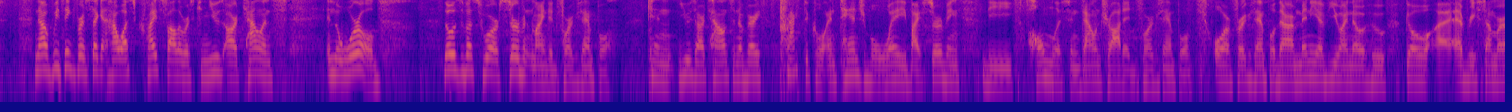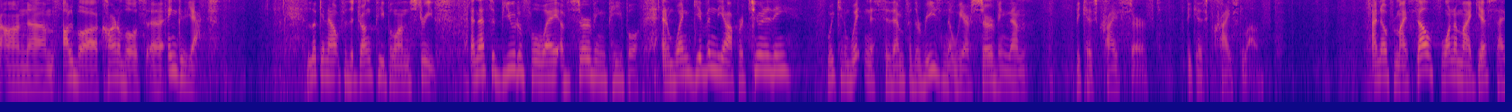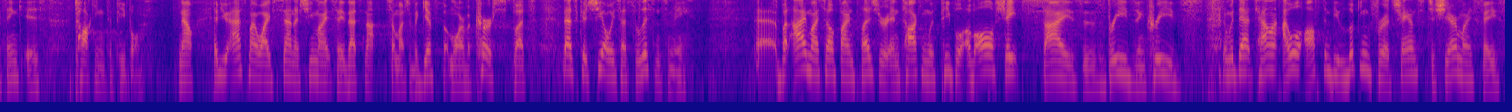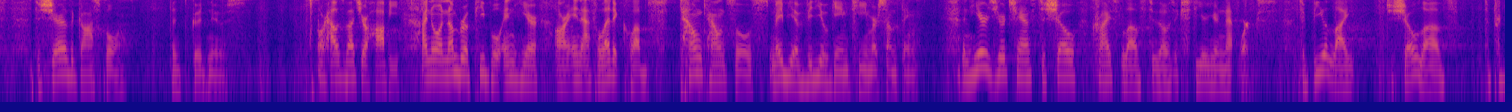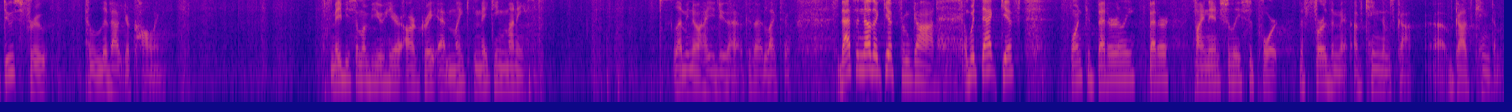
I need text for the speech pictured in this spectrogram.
Now, if we think for a second how us Christ followers can use our talents in the world, those of us who are servant minded, for example, can use our talents in a very practical and tangible way by serving the homeless and downtrodden, for example. Or, for example, there are many of you I know who go uh, every summer on um, Aalborg Carnival's uh, Englevagt looking out for the drunk people on the streets. And that's a beautiful way of serving people. And when given the opportunity, we can witness to them for the reason that we are serving them because Christ served, because Christ loved. I know for myself, one of my gifts, I think, is talking to people. Now, if you ask my wife, Senna, she might say that's not so much of a gift, but more of a curse. But that's because she always has to listen to me. Uh, but I myself find pleasure in talking with people of all shapes, sizes, breeds, and creeds. And with that talent, I will often be looking for a chance to share my faith, to share the gospel, the good news. Or how's about your hobby? I know a number of people in here are in athletic clubs, town councils, maybe a video game team or something. And here's your chance to show Christ's love through those exterior networks, to be a light, to show love, to produce fruit, to live out your calling. Maybe some of you here are great at make, making money. Let me know how you do that because I'd like to. That's another gift from God. And with that gift, one could betterly, better financially support the furtherment of kingdom's God, uh, God's kingdom.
